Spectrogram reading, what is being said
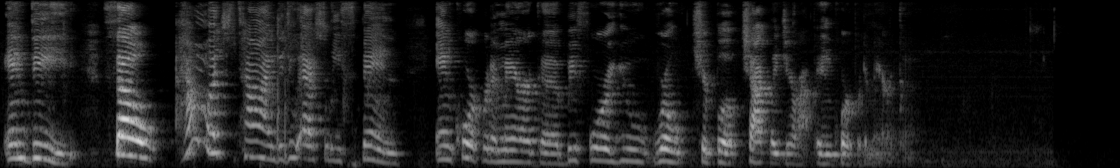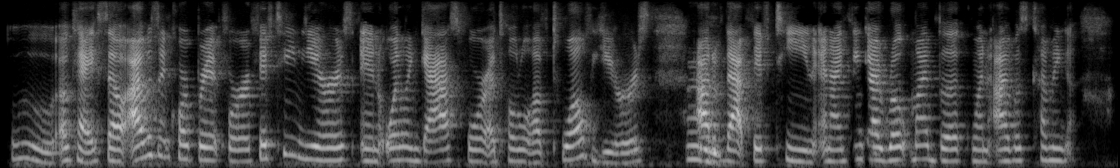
Indeed. So, how much time did you actually spend in corporate America before you wrote your book, Chocolate Drop in Corporate America? Ooh, okay. So I was in corporate for 15 years in oil and gas for a total of 12 years mm. out of that 15. And I think I wrote my book when I was coming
